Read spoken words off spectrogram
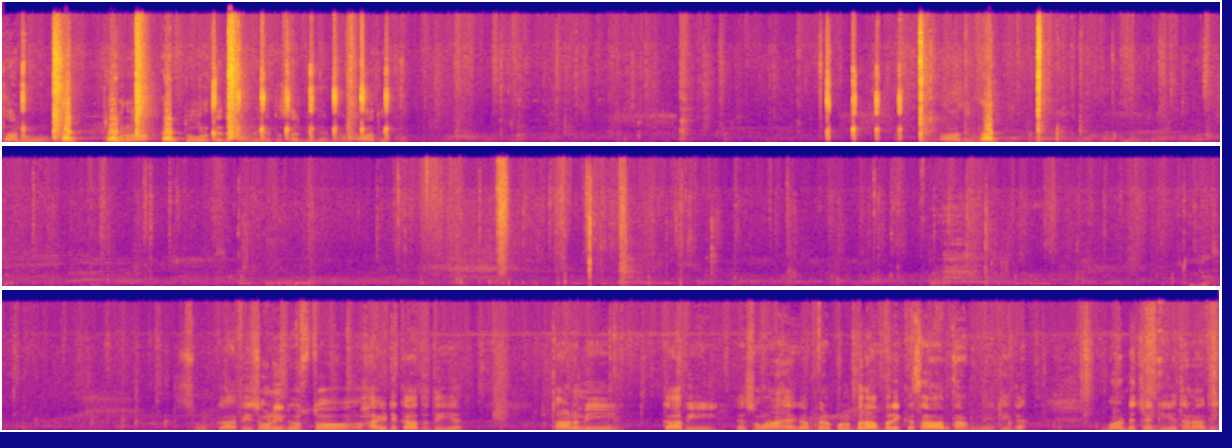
ਤੁਹਾਨੂੰ ਪੂਰਾ ਤੋੜ ਕੇ ਦਿਖਾਉਣੇ ਆ ਤਸੱਲੀ ਦੇ ਨਾਲ। ਆਹ ਦੇਖੋ। ਆਹ ਦੇਖੋ ਹਟ ਠੀਕ ਹੈ ਸੋ ਕਾਫੀ ਸੋਹਣੀ ਦੋਸਤੋ ਹਾਈਟ ਕੱਦ ਦੀ ਆ। ਥਣ ਵੀ ਕਾਫੀ ਸੋਹਣਾ ਹੈਗਾ, ਬਿਲਕੁਲ ਬਰਾਬਰ ਇੱਕ ਸਾਰ ਥਣ ਨੇ, ਠੀਕ ਆ? ਵੰਡ ਚੰਗੀ ਹੈ ਥਣਾ ਦੀ।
